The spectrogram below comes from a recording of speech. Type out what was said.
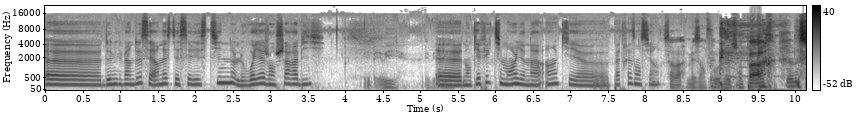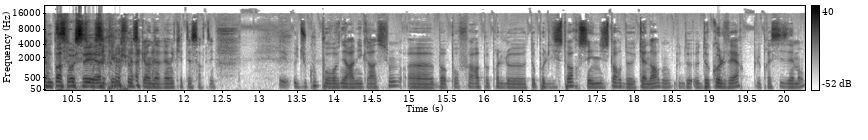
Euh, 2022, c'est Ernest et Célestine, Le voyage en Charabie. Eh ben oui. eh ben. Euh, donc, effectivement, il y en a un qui est euh, pas très ancien. Ça va, mes infos ne sont pas. Non, mais Ils ça sont pas faussés. aussi quelque chose qu'il y en avait un qui était sorti. Et du coup, pour revenir à Migration, euh, bah, pour faire à peu près le topo de l'histoire, c'est une histoire de canard, donc de, de colvert plus précisément.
